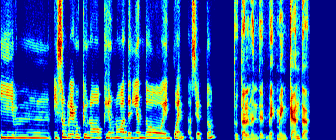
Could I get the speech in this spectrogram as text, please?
Y, mm, y, son riesgos que uno, que uno va teniendo en cuenta, ¿cierto? Totalmente, me, me, encanta.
